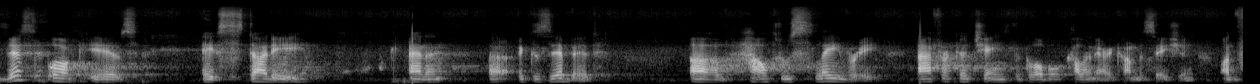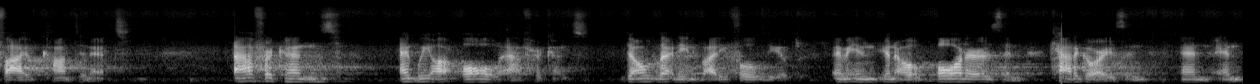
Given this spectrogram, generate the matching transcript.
This book is a study and an uh, exhibit of how through slavery Africa changed the global culinary conversation on five continents. Africans, and we are all Africans, Don't let anybody fool you. I mean, you know, borders and categories and, and, and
